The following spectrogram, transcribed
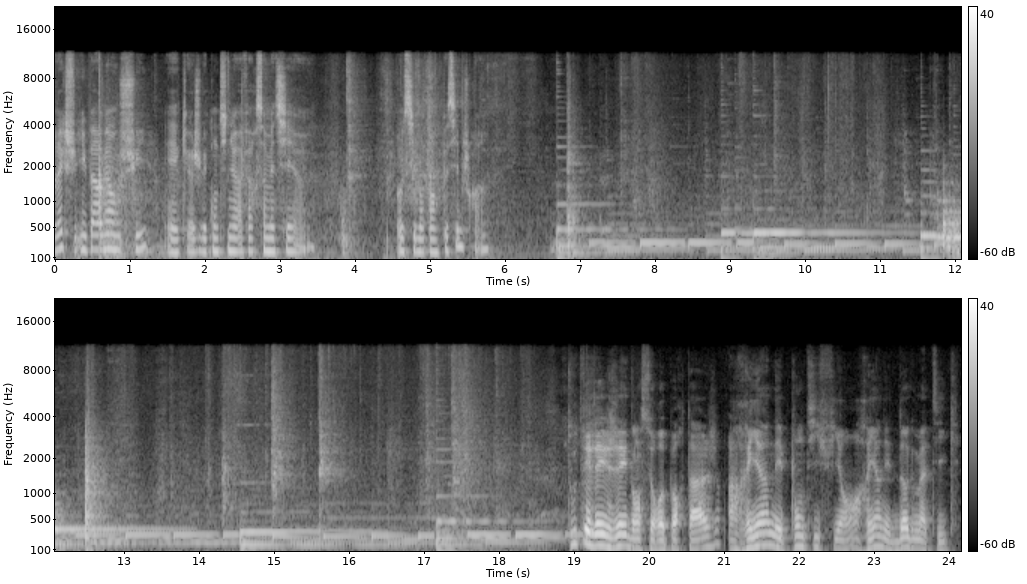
Dirais que je suis hyper bien où je suis et que je vais continuer à faire ce métier euh, aussi longtemps que possible, je crois. Tout est léger dans ce reportage, rien n'est pontifiant, rien n'est dogmatique.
